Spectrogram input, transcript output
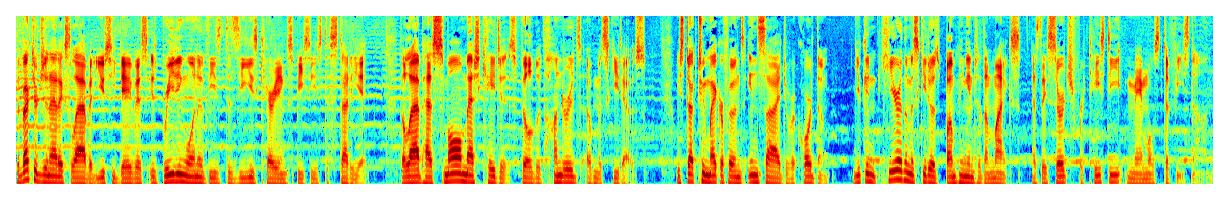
The Vector Genetics Lab at UC Davis is breeding one of these disease carrying species to study it. The lab has small mesh cages filled with hundreds of mosquitoes. We stuck two microphones inside to record them. You can hear the mosquitoes bumping into the mics as they search for tasty mammals to feast on.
